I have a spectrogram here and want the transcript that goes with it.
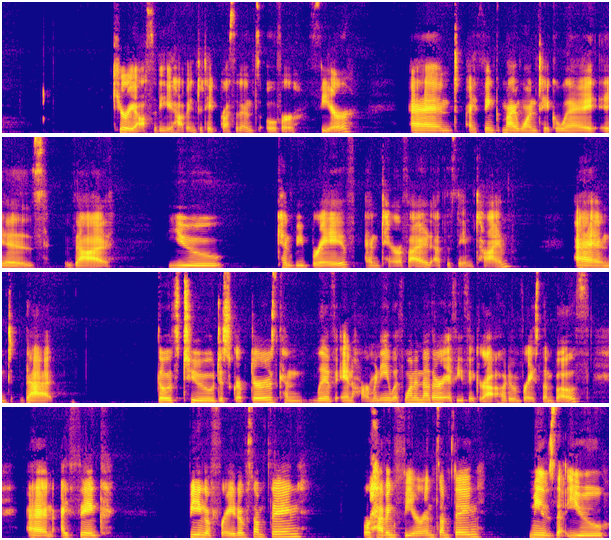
curiosity having to take precedence over fear. And I think my one takeaway is that you can be brave and terrified at the same time. And that those two descriptors can live in harmony with one another if you figure out how to embrace them both. And I think being afraid of something or having fear in something means that you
